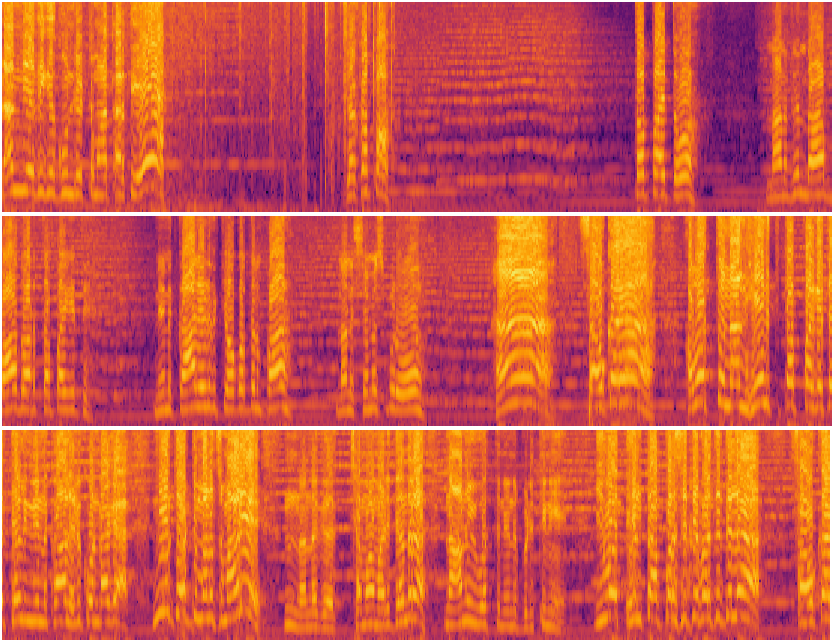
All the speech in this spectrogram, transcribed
ನನ್ನ ಎದಿಗೆ ಗುಂಡಿಟ್ಟು ಮಾತಾಡ್ತೀಯ? ಜಕಪ್ಪ ತಪ್ಪಾಯ್ತು. ನನ್ನದಿಂದ ಭಾಳ ದೊಡ್ಡ ತಪ್ಪಾಗೈತಿ. ನಿನ್ನ ಕಾಲು ಹಿಡಿದು ಕೇಳ್ಕೊತನಪ್ಪ ನನ್ನ ಕ್ಷಮಿಸ್ಬಿಡು. ಹಾ ಸಾವುಕಾರ ಅವತ್ತು ನಾನು ಹೇಳ್ತಿ ತಪ್ಪಾಗೈತೆ ಅಂತ ಹೇಳಿ ನಿನ್ನ ಕಾಲು ಹಿಡ್ಕೊಂಡಾಗ ನೀ ದೊಡ್ಡ ಮನಸ್ಸು ಮಾಡಿ ನನಗೆ ಕ್ಷಮ ಮಾಡಿದ್ದೆ ಅಂದ್ರೆ ನಾನು ಇವತ್ತು ನಿನ್ನ ಬಿಡ್ತೀನಿ. ಇವತ್ತು ಇಂಥ ಪರಿಸ್ಥಿತಿ ಬರ್ತಿದ್ದಿಲ್ಲ. ಸಾವುಕಾರ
